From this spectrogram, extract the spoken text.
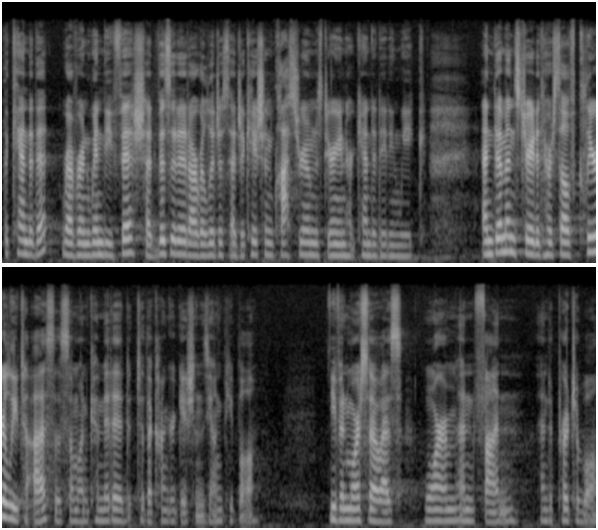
The candidate, Reverend Wendy Fish, had visited our religious education classrooms during her candidating week and demonstrated herself clearly to us as someone committed to the congregation's young people, even more so as warm and fun and approachable.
